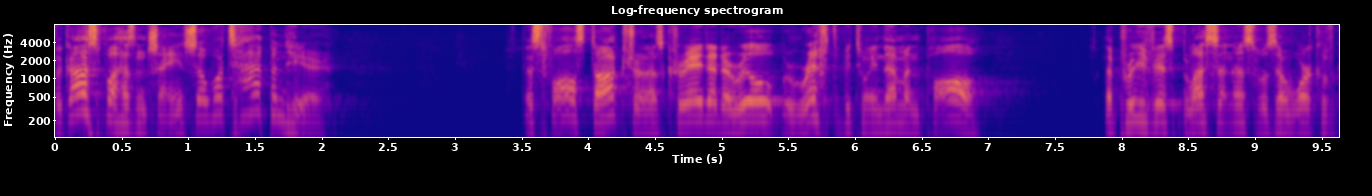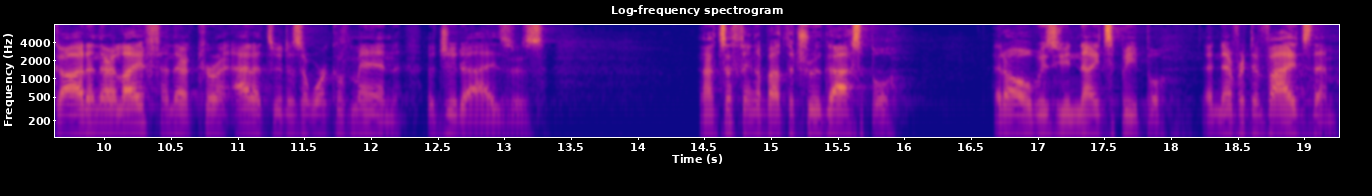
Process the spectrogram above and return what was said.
The gospel hasn't changed, so what's happened here? This false doctrine has created a real rift between them and Paul. The previous blessedness was a work of God in their life, and their current attitude is a work of man, the Judaizers. That's the thing about the true gospel. It always unites people, it never divides them.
